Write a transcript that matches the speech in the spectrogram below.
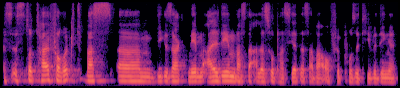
Es ist total verrückt, was, ähm, wie gesagt, neben all dem, was da alles so passiert ist, aber auch für positive Dinge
